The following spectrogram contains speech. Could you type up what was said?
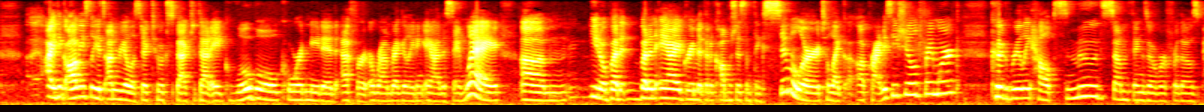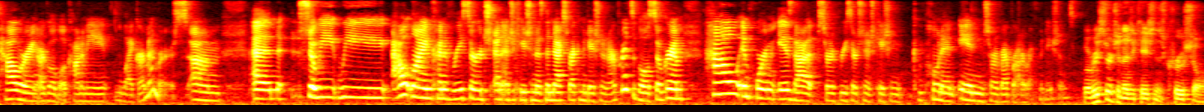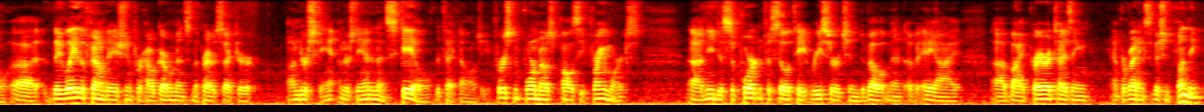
I think obviously it's unrealistic to expect that a global coordinated effort around regulating AI the same way, um, you know, but it, but an AI agreement that accomplishes something similar to like a privacy shield framework could really help smooth some things over for those powering our global economy, like our members. Um, and so we we outline kind of research and education as the next recommendation in our principles. So Graham, how important is that sort of research and education component in sort of our broader recommendations? Well, research and education is crucial. Uh, they lay the foundation for how governments and the private sector understand, understand and then scale the technology. First and foremost, policy frameworks uh, need to support and facilitate research and development of AI uh, by prioritizing and providing sufficient funding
